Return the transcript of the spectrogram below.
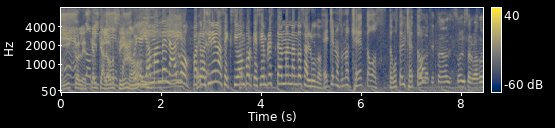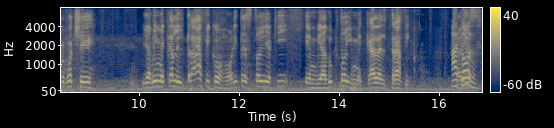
Híjole, es que el calor sí. ¿no? Oye, ya manden algo. Patrocinen la sección porque siempre están mandando saludos. Échenos unos chetos. ¿Te gusta el cheto? Hola, ¿qué tal? Soy Salvador Goche y a mí me cala el tráfico. Ahorita estoy aquí en viaducto y me cala el tráfico. A Adiós. todos.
